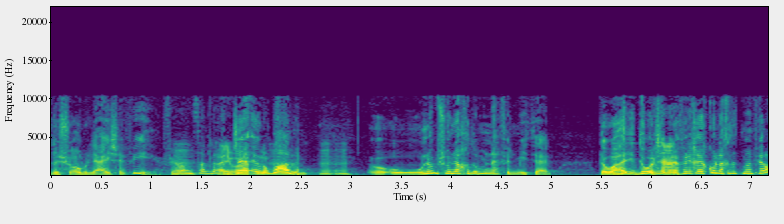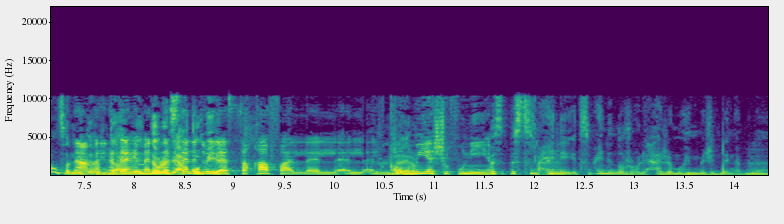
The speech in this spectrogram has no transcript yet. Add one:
للشعوب اللي عايشة فيه. فرنسا بلد أيوة جائر وظالم. ونمشوا ناخذوا منها في المثال. تو هذه دول شمال نعم. أفريقيا كلها أخذت من فرنسا نعم إحنا دائما نستند إلى الثقافة القومية الشوفونية. بس بس تسمحي لي تسمحي لي نرجع لحاجة مهمة جدا قبل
